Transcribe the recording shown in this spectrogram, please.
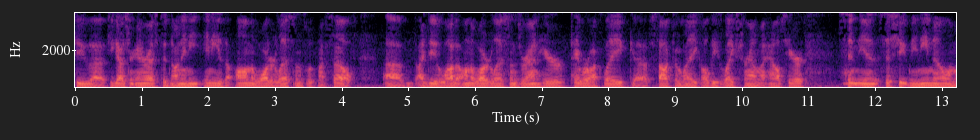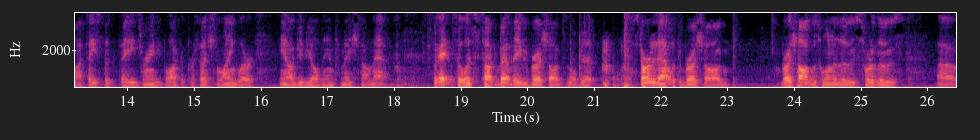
to, uh, if you guys are interested on any, any of the on-the-water lessons with myself, uh, I do a lot of on-the-water lessons around here, Table Rock Lake, uh, Stockton Lake, all these lakes around my house here. Send me, a, just shoot me an email on my Facebook page, Randy Blaukat Professional Angler, and I'll give you all the information on that. Okay, so let's talk about baby brush hogs a little bit. Started out with the brush hog. Brush hog was one of those, sort of those uh,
